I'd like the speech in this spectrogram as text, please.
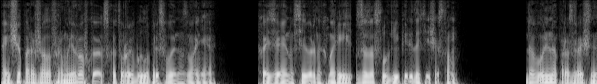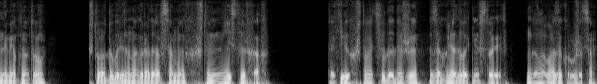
А еще поражала формулировка, с которой было присвоено звание «Хозяину Северных морей за заслуги перед Отечеством». Довольно прозрачный намек на то, что одобрена награда в самых, что ни на есть, верхах. Таких, что отсюда даже заглядывать не стоит, голова закружится.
